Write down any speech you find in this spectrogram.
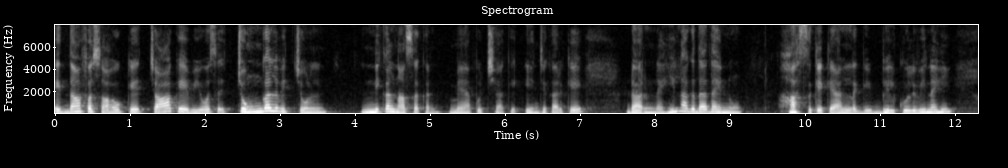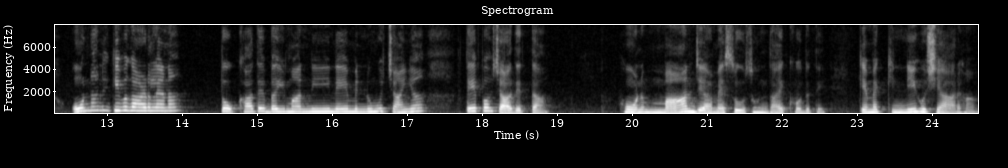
ਇਦਾਂ ਫਸਾਓ ਕਿ ਚਾਹ ਕੇ ਵੀ ਉਸ ਚੁੰਗਲ ਵਿੱਚੋਂ ਨਿਕਲ ਨਾ ਸਕਣ। ਮੈਂ ਪੁੱਛਿਆ ਕਿ ਇੰਜ ਕਰਕੇ ਡਰ ਨਹੀਂ ਲੱਗਦਾ ਤੈਨੂੰ? ਹੱਸ ਕੇ ਕਹਿਣ ਲੱਗੀ, ਬਿਲਕੁਲ ਵੀ ਨਹੀਂ। ਉਹਨਾਂ ਨੇ ਕੀ ਵਿਗਾੜ ਲੈਣਾ? ਧੋਖਾ ਤੇ ਬੇਈਮਾਨੀ ਨੇ ਮੈਨੂੰ ਉਚਾਈਆਂ ਤੇ ਪਹੁੰਚਾ ਦਿੱਤਾ। ਹੁਣ ਮਾਣ ਜਿਹਾ ਮਹਿਸੂਸ ਹੁੰਦਾ ਹੈ ਖੁਦ ਤੇ ਕਿ ਮੈਂ ਕਿੰਨੀ ਹੁਸ਼ਿਆਰ ਹਾਂ।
